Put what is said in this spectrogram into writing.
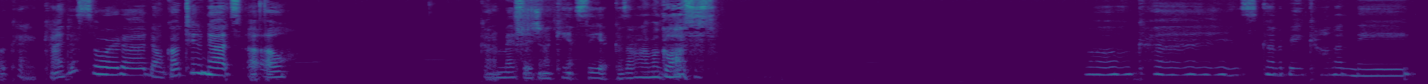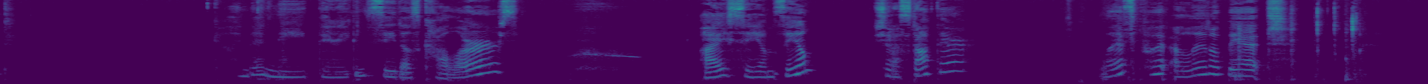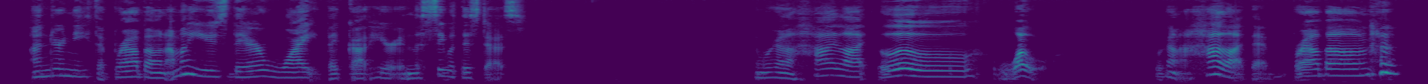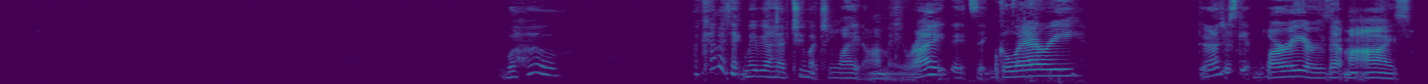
Okay, kind of, sort of. Don't go too nuts. Uh-oh. Got a message and I can't see it because I don't have my glasses. Okay, it's going to be kind of neat. Kind of neat there. You can see those colors. I see them. See them? Should I stop there? Let's put a little bit underneath the brow bone. I'm going to use their white they've got here and let's see what this does. We're going to highlight, oh, whoa. We're going to highlight that brow bone. Whoa. I kind of think maybe I have too much light on me, right? It's glary. Did I just get blurry or is that my eyes?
